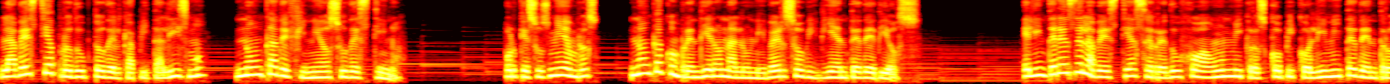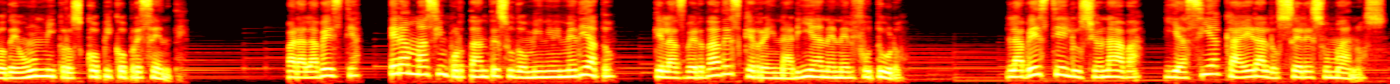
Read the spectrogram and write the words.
La bestia producto del capitalismo nunca definió su destino. Porque sus miembros nunca comprendieron al universo viviente de Dios. El interés de la bestia se redujo a un microscópico límite dentro de un microscópico presente. Para la bestia, era más importante su dominio inmediato que las verdades que reinarían en el futuro. La bestia ilusionaba, y hacía caer a los seres humanos.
